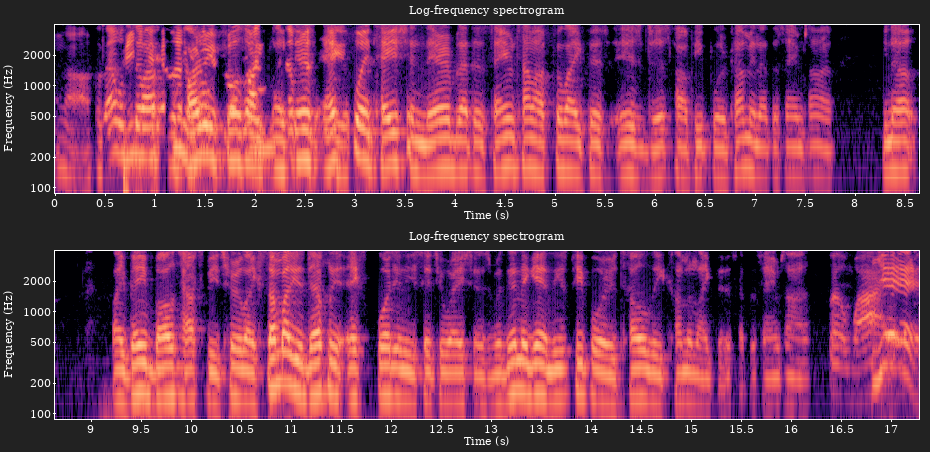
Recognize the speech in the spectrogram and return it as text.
Nah, because that was. Beat So I feel, part of of me feels like like there's exploitation there, but at the same time, I feel like this is just how people are coming at the same time. You know, like they both have to be true. Like somebody's definitely exploiting these situations, but then again, these people are totally coming like this at the same time. But why? Yeah,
